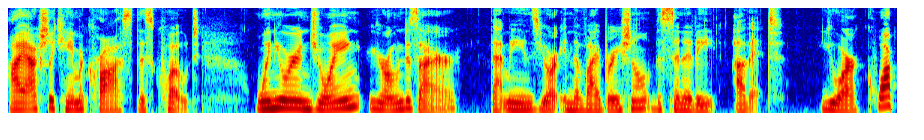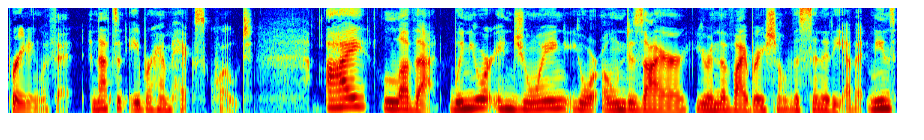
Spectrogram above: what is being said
I actually came across this quote When you are enjoying your own desire, that means you are in the vibrational vicinity of it. You are cooperating with it. And that's an Abraham Hicks quote. I love that. When you are enjoying your own desire, you're in the vibrational vicinity of it. it. means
